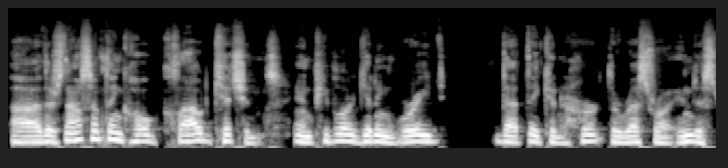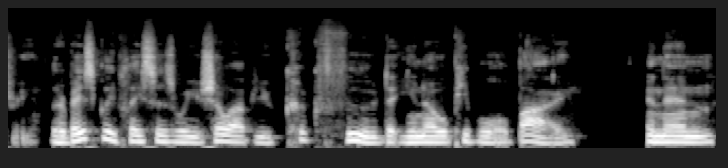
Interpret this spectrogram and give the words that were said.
Uh, there's now something called cloud kitchens, and people are getting worried that they can hurt the restaurant industry. They're basically places where you show up, you cook food that you know people will buy, and then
